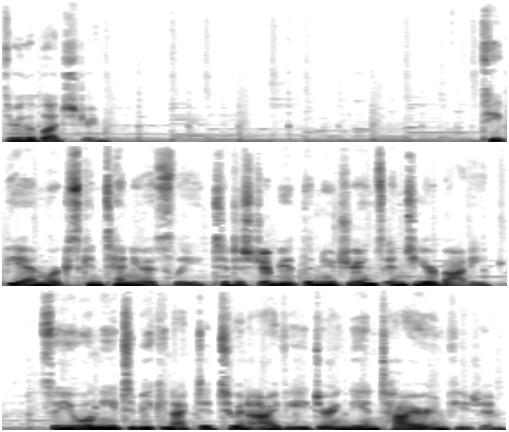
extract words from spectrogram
through the bloodstream. TPN works continuously to distribute the nutrients into your body, so you will need to be connected to an IV during the entire infusion,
